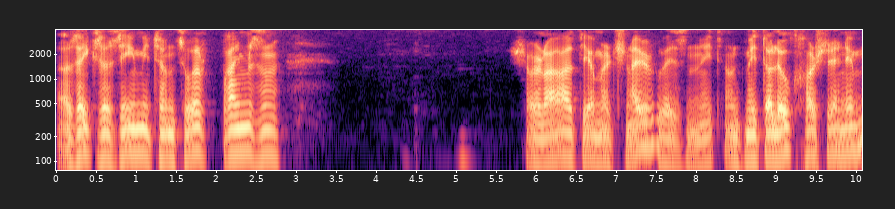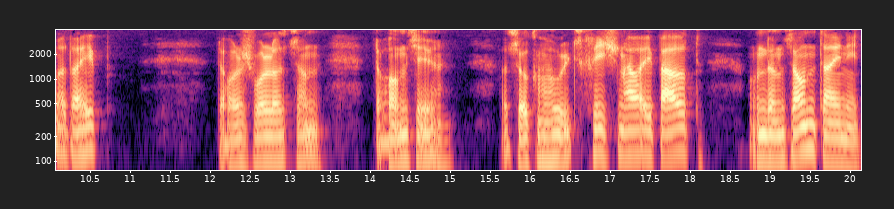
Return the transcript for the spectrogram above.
äh, sechs oder sieben zum Zubremsen. Schon auch, die haben halt schnell gewesen, nicht? Und mit der Lok hast du den immer da heb. Da hast du wohl so, da haben sie so eine Holzkisten auch gebaut und einen Sand rein,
